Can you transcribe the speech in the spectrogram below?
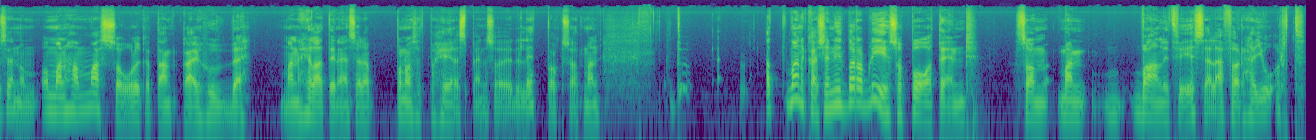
sen om, om man har massor olika tankar i huvudet, man hela tiden så på något sätt på helspänn, så är det lätt också att man att man kanske inte bara blir så påtänd som man vanligtvis eller förr har gjort.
